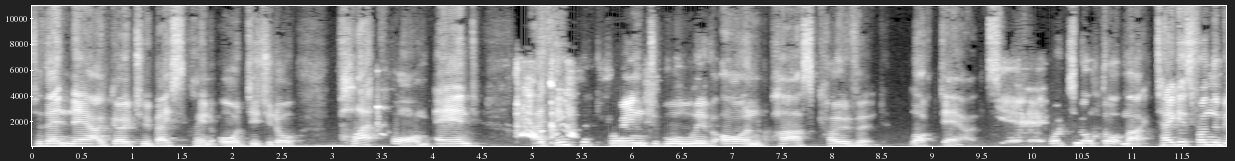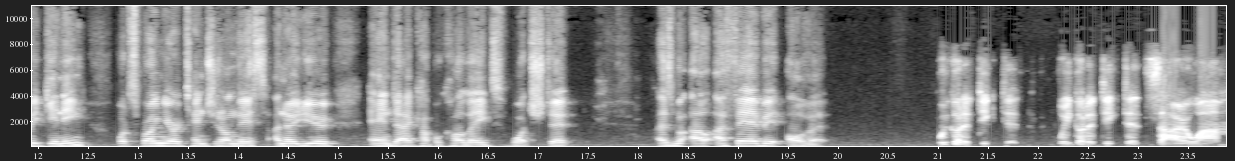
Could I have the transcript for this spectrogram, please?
to then now go to basically an all digital platform and i think the trend will live on past covid lockdowns Yeah. what's your thought mark take us from the beginning what sprung your attention on this i know you and a couple colleagues watched it as a, a fair bit of it we got addicted. We got addicted. So um,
